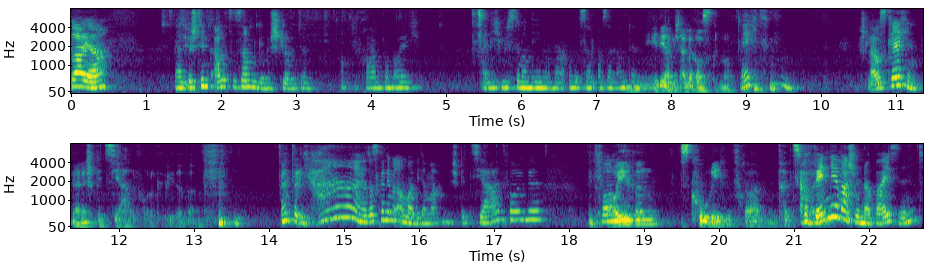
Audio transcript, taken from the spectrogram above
Ah ja. Er hat bestimmt alle zusammengemischt, Leute. Auch die Fragen von euch. Eigentlich müsste man die nochmal auseinandernehmen. Nee, die habe ich alle rausgenommen. Echt? Hm. Schlaues Kärchen. Für eine Spezialfolge wieder dann. Ja, das könnte man auch mal wieder machen. Eine Spezialfolge. Mit euren skurrilen Fragen. Aber wenn wir mal schon dabei sind,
